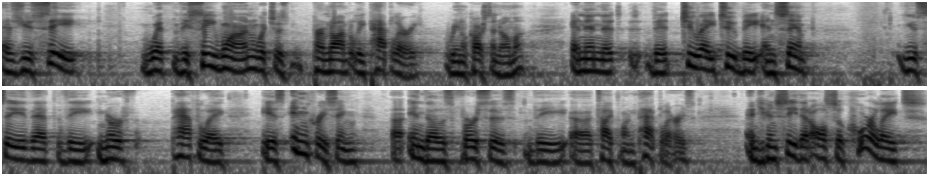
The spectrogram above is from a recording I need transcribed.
as you see with the C1, which is predominantly papillary renal carcinoma, and then the, the 2A, 2B, and CIMP, you see that the NRF pathway is increasing uh, in those versus the uh, type 1 papillaries. And you can see that also correlates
